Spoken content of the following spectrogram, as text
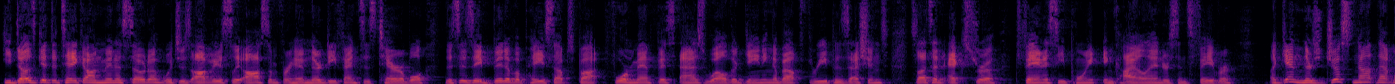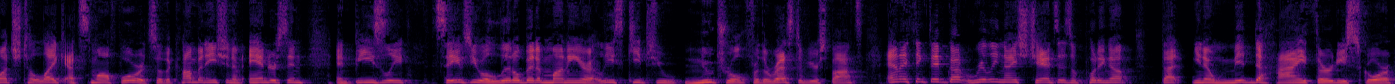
He does get to take on Minnesota, which is obviously awesome for him. Their defense is terrible. This is a bit of a pace up spot for Memphis as well. They're gaining about three possessions. So that's an extra fantasy point in Kyle Anderson's favor. Again, there's just not that much to like at small forward. So the combination of Anderson and Beasley saves you a little bit of money or at least keeps you neutral for the rest of your spots. And I think they've got really nice chances of putting up that, you know, mid to high 30s score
